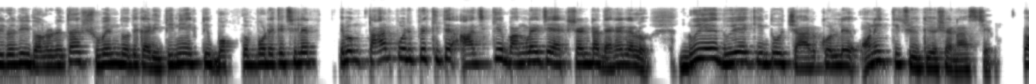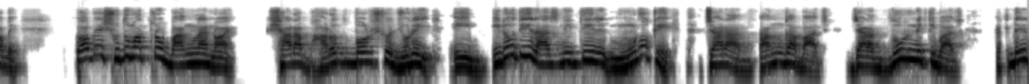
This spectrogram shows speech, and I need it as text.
বিরোধী দলনেতা শুভেন্দু অধিকারী, তিনি একটি বক্তব্য রেখেছিলেন এবং তার পরিপ্রেক্ষিতে আজকে বাংলায় যে অ্যাকশনটা দেখা গেল, দুয়ে দুয়ে কিন্তু চার করলে অনেক কিছু ইকুয়েশন আসছে। তবে তবে শুধুমাত্র বাংলা নয়, সারা ভারতবর্ষ জুড়েই এই বিরোধী রাজনীতির মোড়কে যারা দাঙ্গাবাজ, যারা দুর্নীতিবাজ, তাদের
